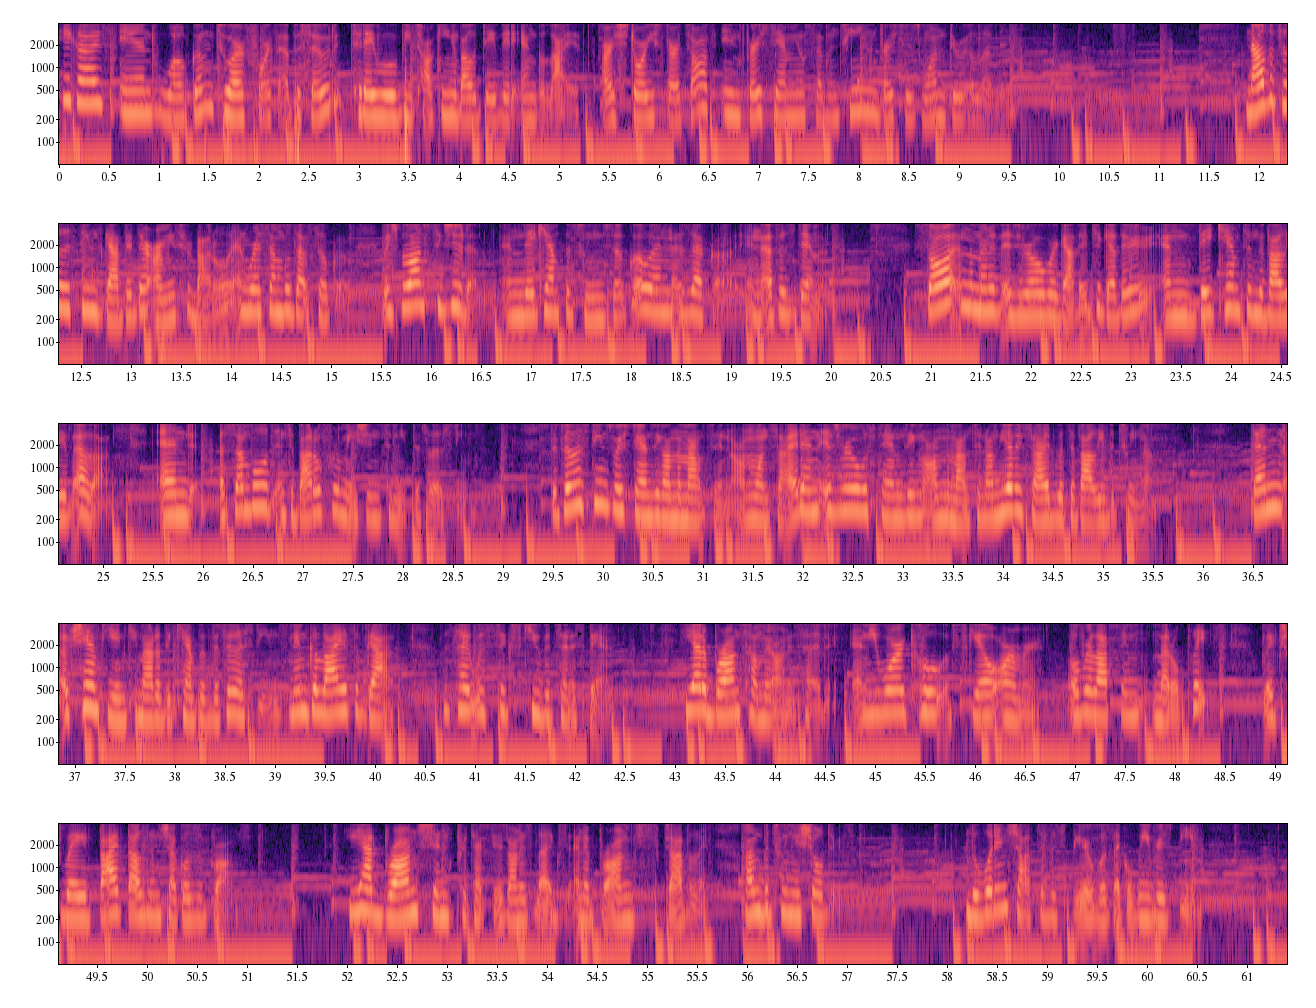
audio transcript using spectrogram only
Hey guys, and welcome to our fourth episode. Today we will be talking about David and Goliath. Our story starts off in 1 Samuel 17, verses 1 through 11. Now the Philistines gathered their armies for battle and were assembled at Socoh, which belongs to Judah, and they camped between Socoh and Azekah in Ephes. Saul and the men of Israel were gathered together, and they camped in the valley of Elah, and assembled into battle formation to meet the Philistines. The Philistines were standing on the mountain on one side, and Israel was standing on the mountain on the other side with the valley between them. Then a champion came out of the camp of the Philistines, named Goliath of Gath, whose height was six cubits and a span. He had a bronze helmet on his head, and he wore a coat of scale armor, overlapping metal plates, which weighed 5,000 shekels of bronze. He had bronze shin protectors on his legs, and a bronze javelin hung between his shoulders. The wooden shaft of his spear was like a weaver's beam.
